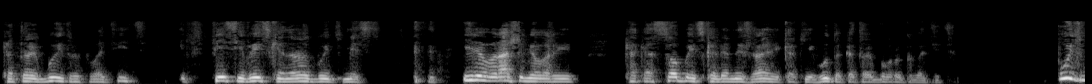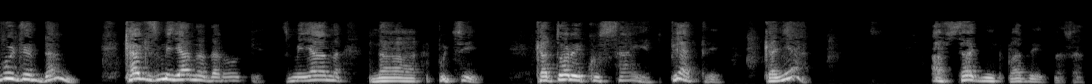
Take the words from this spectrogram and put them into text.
который будет руководить, и весь еврейский народ будет вместе. Или в Раши говорит, как особый из колен Израиля, как Иуда, который был руководителем. Пусть будет дан, как змея на дороге, змея на, на пути, который кусает пятый коня, а всадник падает назад.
